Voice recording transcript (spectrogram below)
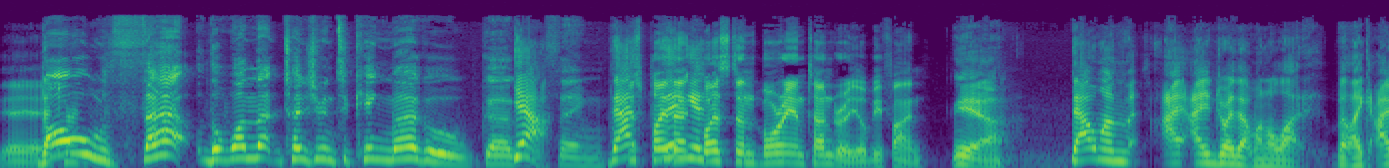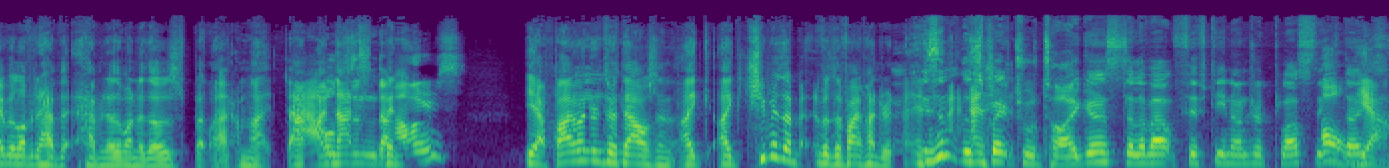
Yeah, yeah. That turn- Oh, that the one that turns you into King Murgle Gurgle Yeah. thing. That Just play thing that is, quest in Borean Tundra. You'll be fine. Yeah. that one. I, I enjoy that one a lot. But like, I would love to have have another one of those. But like, A I'm not. I- I'm not. Thousand spend- dollars? Yeah, five hundred to a mean- thousand. Like like cheap as a was a five hundred. Isn't the Spectral Tiger still about fifteen hundred plus these Oh days? yeah,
